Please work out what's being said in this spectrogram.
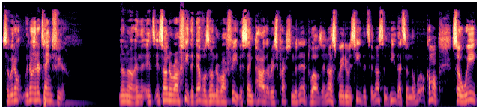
So we don't we don't entertain fear. No, no, and it's, it's under our feet. The devil's under our feet. The same power that raised Christ from the dead dwells in us. Greater is he that's in us and he that's in the world. Come on. So we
